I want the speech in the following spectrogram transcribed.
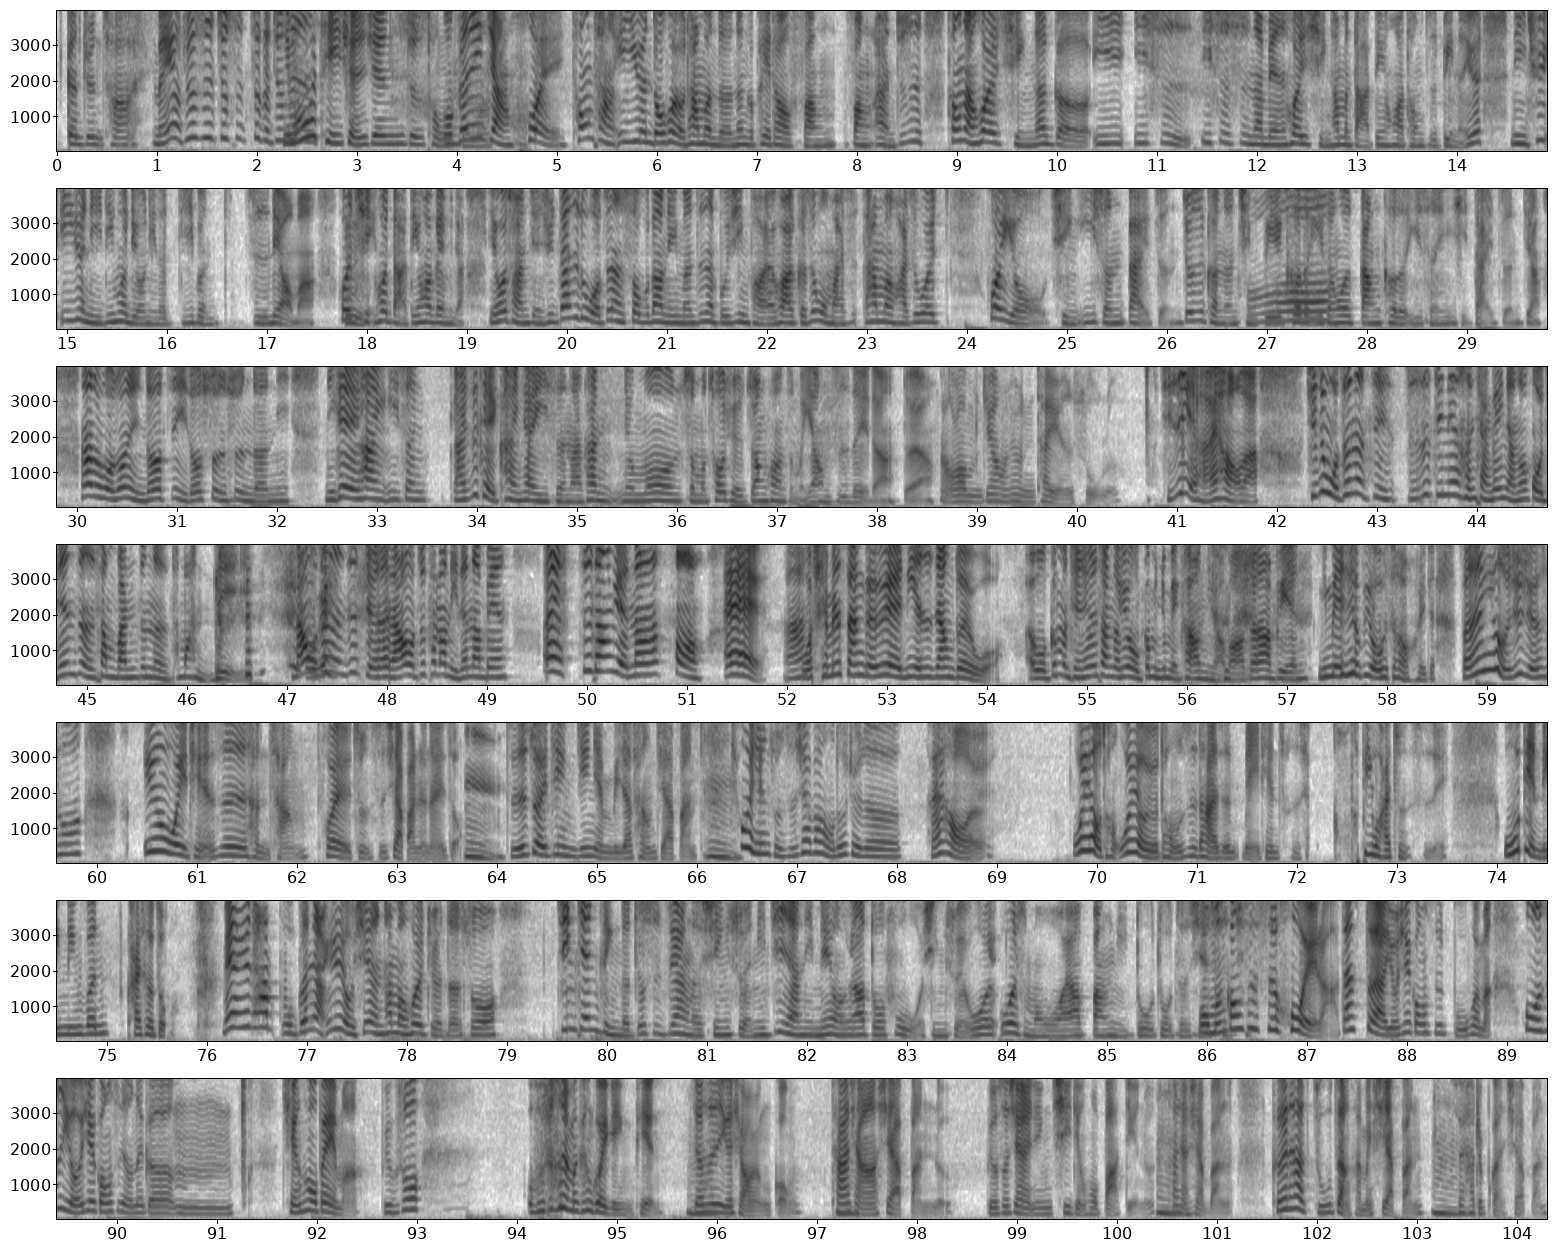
感觉很差、欸。没有，就是就是这个就是你们会提前先就是通知我跟你，讲，会通常医院都会有他们的那个配套方方案，就是通常会请那个医医事医事室那边会请他们打电话通知病人，因为你去医院，你一定会留你的基本资料嘛，会请、会打电话跟你们讲，也会传简讯。但是如果真的收不到，你们真的不幸跑来的话，可是我们还是他们还是会。会有请医生代诊，就是可能请别科的医生或者单科的医生一起代诊这样。那如果说你都自己都顺顺的，你你可以看医生，还是可以看一下医生啊，看有没有什么抽血状况怎么样之类的啊。对啊，好了，我们今天好像有点太严肃了。其实也还好啦。其实我真的只只是今天很想跟你讲说，我今天真的上班真的他妈很累，然后我真的就觉得，然后我就看到你在那边，哎、吃汤圆呢，哦。哎、啊，我前面三个月你也是这样对我，呃我根本前面三个月我根本就没看到你，好不好？在那边，你每天都比我早回家。反正因为我就觉得说，因为我以前也是很常会准时下班的那一种，嗯。只是最近今年比较常加班。嗯。就我以前准时下班，我都觉得还好诶、我也有同我也有一个同事，他还是每天准时下，哦，他比我还准时诶，五点零零分开车走。没有，因为他我跟你讲，因为有些人他们会觉得说，今天领的就是这样的薪水，你既然你没有要多付我薪水，我为什么我要帮你多做这些？我们公司是会啦，但是对啊，有些公司不会嘛，或者是有一些公司有那个嗯前后辈嘛，比如说我不知道你有没有看过一个影片，就是一个小员工，他想要下班了。比如说现在已经七点或八点了，他想下班了，可是他的组长还没下班，所以他就不敢下班。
